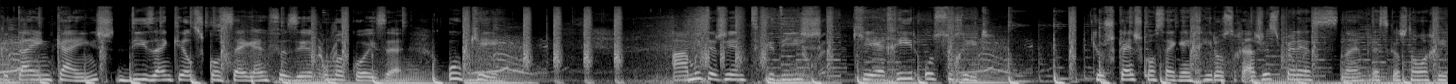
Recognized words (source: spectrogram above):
que têm cães dizem que eles conseguem fazer uma coisa. O quê? Há muita gente que diz que é rir ou sorrir. Que os cães conseguem rir ou sorrir. Às vezes parece, não é? Parece que eles estão a rir.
